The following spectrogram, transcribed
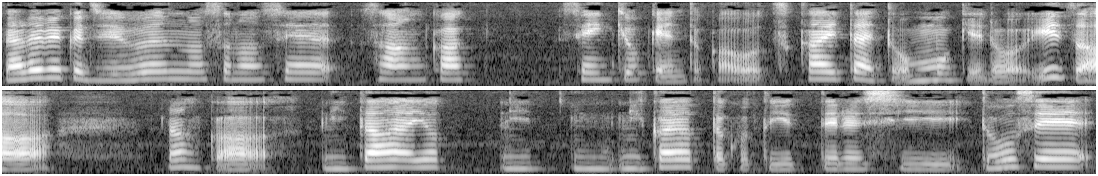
なるべく自分のその参加選挙権とかを使いたいと思うけどいざなんか似たよ似似通ったこと言ってるしどうせ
